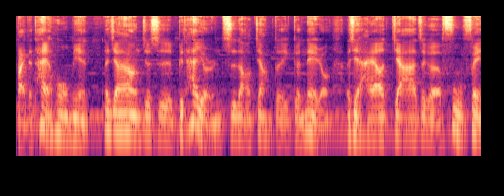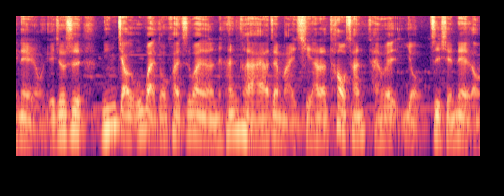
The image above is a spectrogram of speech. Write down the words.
摆得太后面，再加上就是不太有人知道这样的一个内容，而且还要加这个付费内容，也就是您缴五百多块之外呢，你很可能还要再买其他的套餐才会有这些内容，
